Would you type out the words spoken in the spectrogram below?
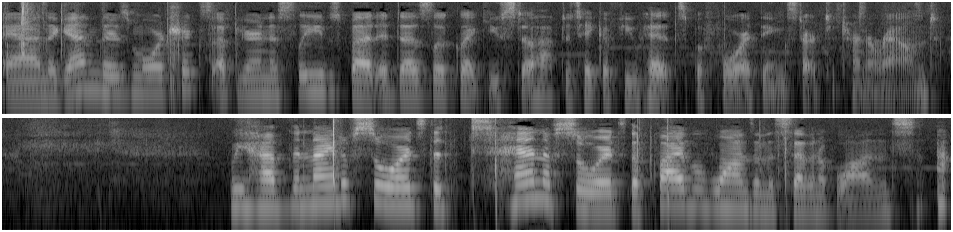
And again, there's more tricks up Uranus sleeves, but it does look like you still have to take a few hits before things start to turn around. We have the Knight of Swords, the Ten of Swords, the Five of Wands, and the Seven of Wands.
